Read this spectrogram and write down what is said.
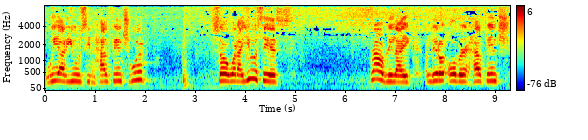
We are using half inch wood. So what I use is probably like a little over half inch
